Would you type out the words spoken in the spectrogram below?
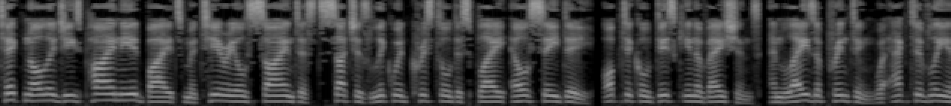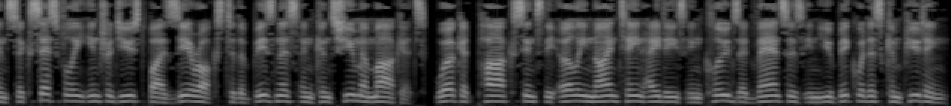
Technologies pioneered by its materials scientists such as liquid crystal display (LCD), optical disc innovations, and laser printing were actively and successfully introduced by Xerox to the business and consumer markets. Work at PARC since the early 1980s includes advances in ubiquitous computing,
